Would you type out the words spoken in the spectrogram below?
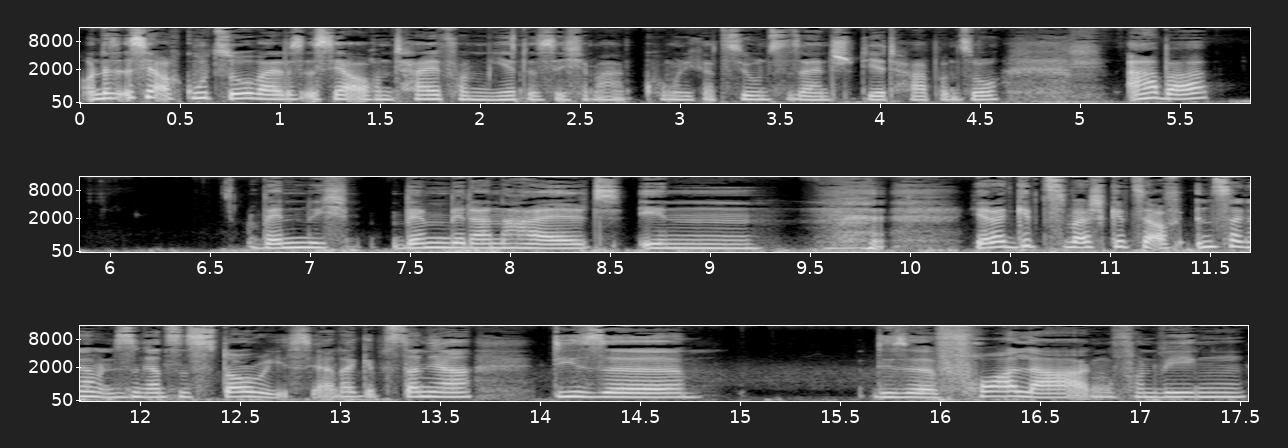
Und das ist ja auch gut so, weil das ist ja auch ein Teil von mir, dass ich immer Kommunikationsdesign studiert habe und so. Aber wenn ich, wenn wir dann halt in ja, da gibt's zum Beispiel gibt's ja auf Instagram in diesen ganzen Stories, ja, da gibt's dann ja diese diese Vorlagen von wegen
